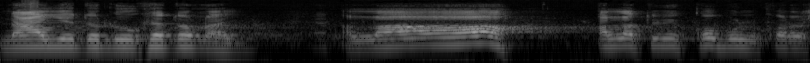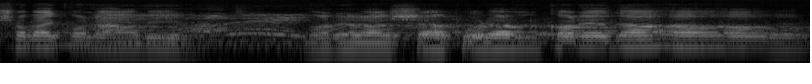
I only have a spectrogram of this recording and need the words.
নাই, এ তো লুখে তো নাই। আল্লাহ আল্লাহ তুমি কবুল করো, সবাই কোনা আমিন। মনের আশা পূরণ করে দাও।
